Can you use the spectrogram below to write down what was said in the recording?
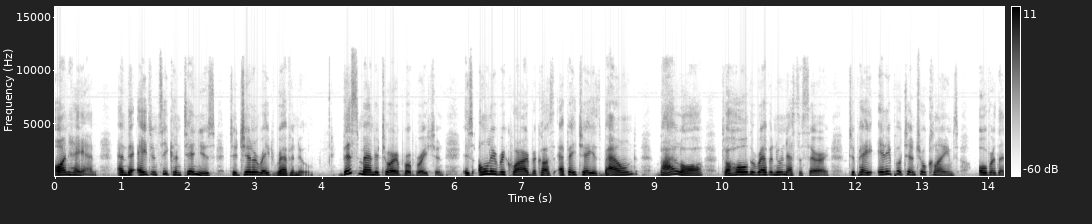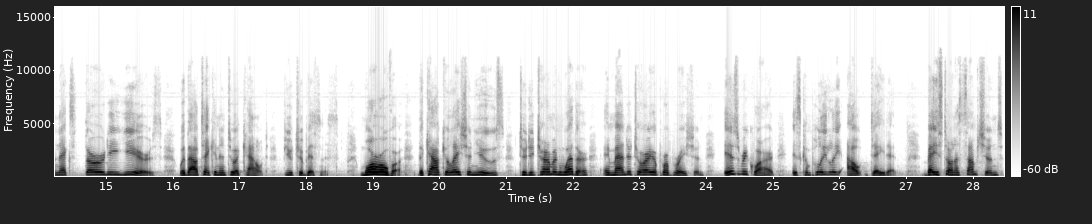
on hand, and the agency continues to generate revenue. This mandatory appropriation is only required because FHA is bound by law to hold the revenue necessary to pay any potential claims over the next 30 years without taking into account future business. Moreover, the calculation used to determine whether a mandatory appropriation is required is completely outdated based on assumptions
